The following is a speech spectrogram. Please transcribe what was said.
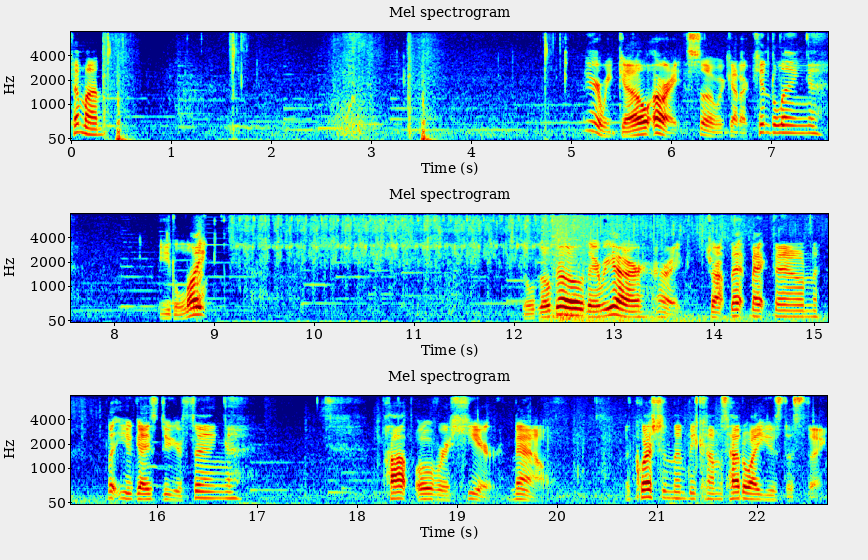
Come on. There we go. Alright, so we got our kindling. Eat a light. Go, go, go. There we are. Alright, drop that back down. Let you guys do your thing. Pop over here. Now, the question then becomes, how do I use this thing?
